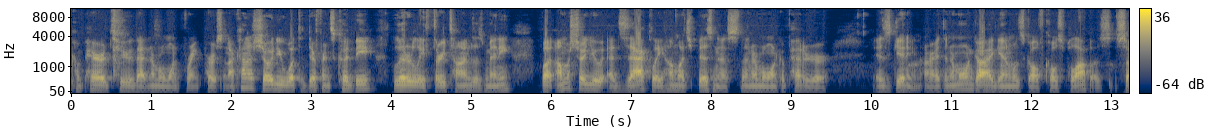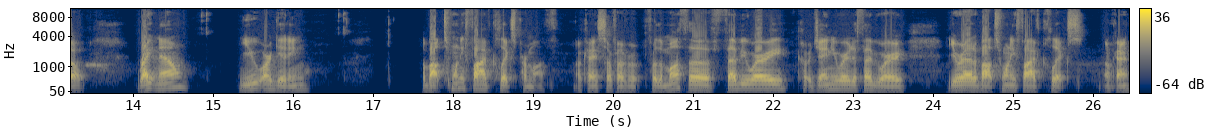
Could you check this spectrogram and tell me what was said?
compared to that number one ranked person? I kind of showed you what the difference could be, literally three times as many. But I'm going to show you exactly how much business the number one competitor is getting. All right, the number one guy again was Gulf Coast Palapas. So right now, you are getting about 25 clicks per month. Okay, so for, for the month of February, January to February, you're at about 25 clicks. Okay,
